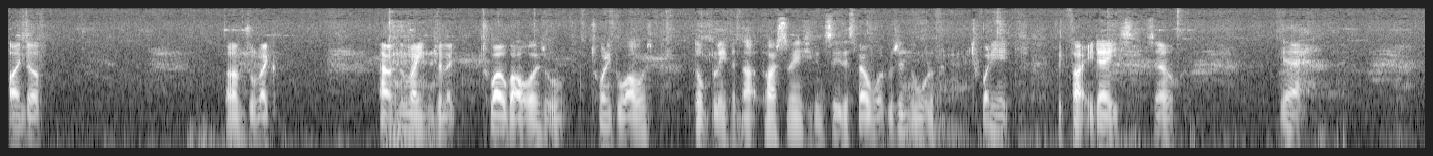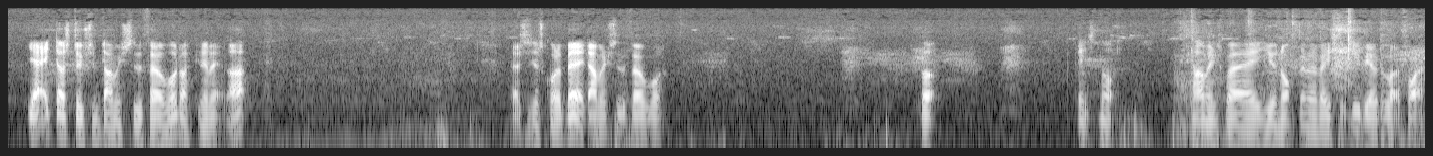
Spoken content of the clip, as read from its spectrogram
kind of um, sort of like out in the rain for like 12 hours or 24 hours. Don't believe in that personally. As you can see, this ferro rod was in the water for 28 for 30 days. So, yeah, yeah, it does do some damage to the rod, I can admit that. It actually does quite a bit of damage to the rod. But it's not damage where you're not going to basically be able to light a fire.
